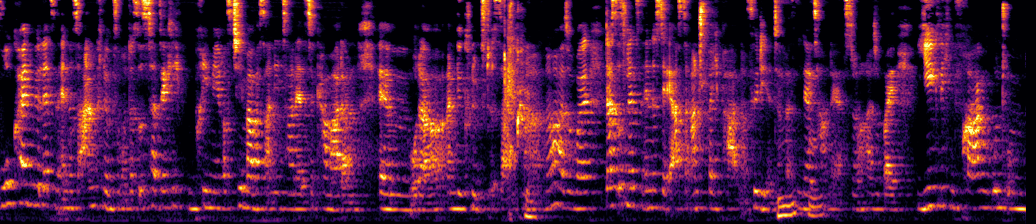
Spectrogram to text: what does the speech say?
wo können wir letzten Endes anknüpfen? Und das ist tatsächlich ein primäres Thema, was an die Zahnärztekammer dann ähm, oder angeknüpft ist, sag ich mal. Ne? Also weil das ist letzten Endes der erste Ansprechpartner für die Interessen Mhm. der Mhm. Zahnärzte. Also bei jeglichen Fragen rund um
